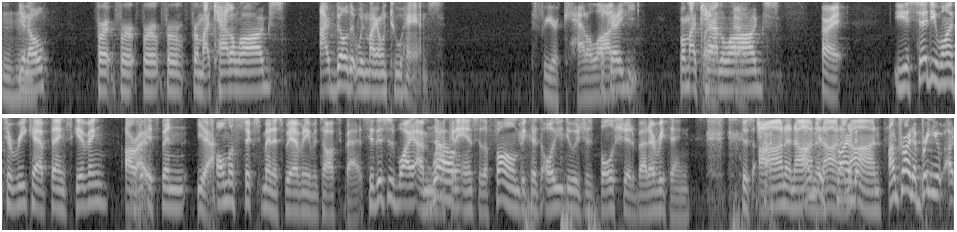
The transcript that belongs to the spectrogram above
Mm-hmm. you know, for for for for for my catalogs, I build it with my own two hands. for your catalogs. Okay, for my catalogs. All right. You said you wanted to recap Thanksgiving. All right. It's been Yeah. almost six minutes. We haven't even talked about it. See, this is why I'm Well- not going to answer the phone because all you do is just bullshit about everything, just on and on I'm and on trying and to. on. I'm trying to bring you. Uh,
